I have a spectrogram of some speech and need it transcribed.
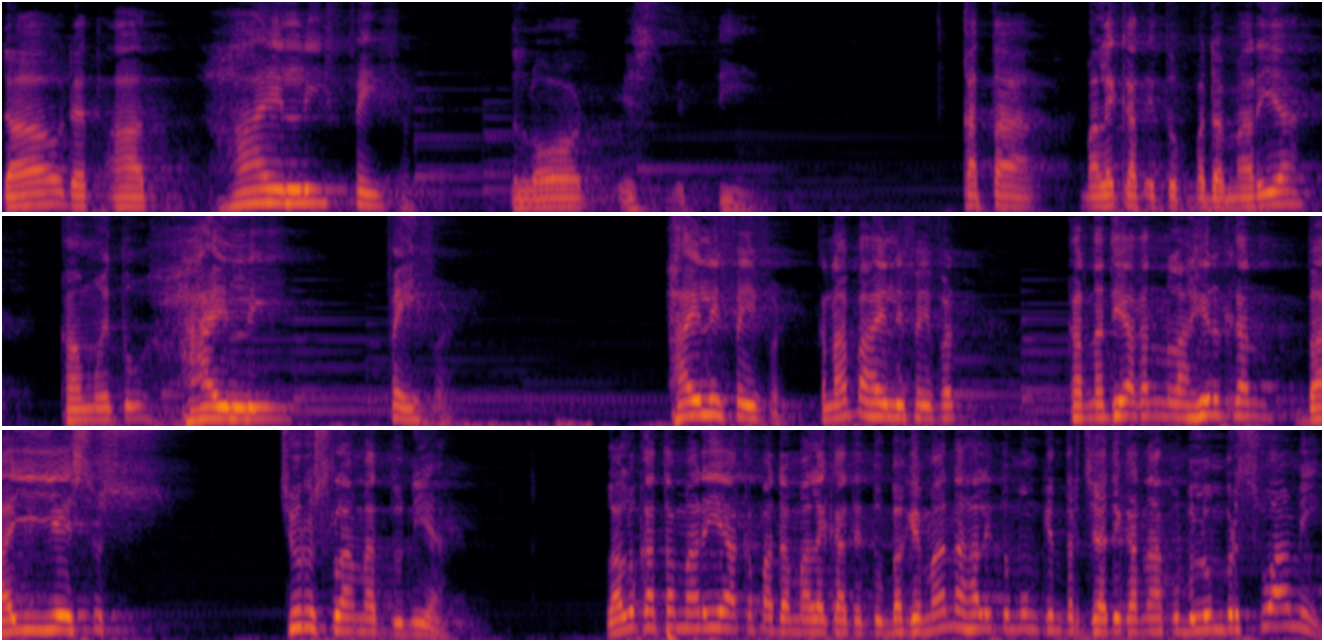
thou that art highly favored. the Lord is with thee. Kata malaikat itu kepada Maria, kamu itu highly favored. Highly favored. Kenapa highly favored? Karena dia akan melahirkan bayi Yesus, juru selamat dunia. Lalu kata Maria kepada malaikat itu, bagaimana hal itu mungkin terjadi karena aku belum bersuami?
